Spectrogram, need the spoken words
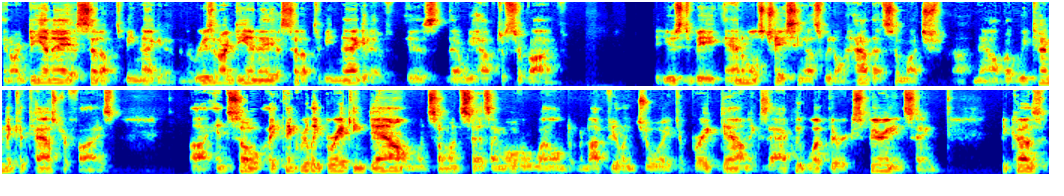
and our DNA is set up to be negative. And the reason our DNA is set up to be negative is that we have to survive. It used to be animals chasing us. We don't have that so much uh, now, but we tend to catastrophize. Uh, and so I think really breaking down when someone says, I'm overwhelmed, I'm not feeling joy, to break down exactly what they're experiencing, because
